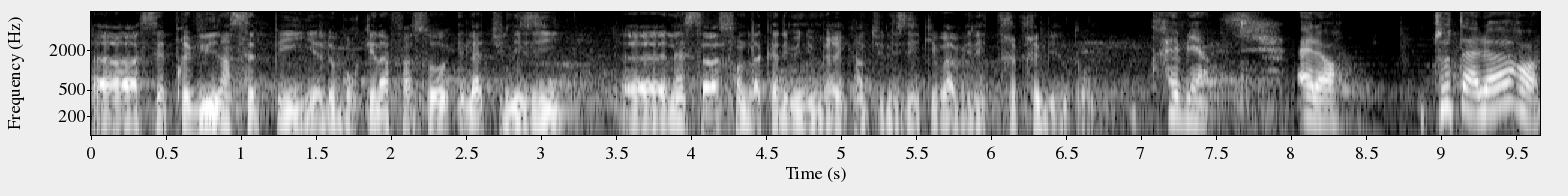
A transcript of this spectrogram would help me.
Euh, C'est prévu dans sept pays, le Burkina Faso et la Tunisie, euh, l'installation de l'Académie numérique en Tunisie qui va venir très très bientôt. Très bien. Alors, tout à l'heure,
